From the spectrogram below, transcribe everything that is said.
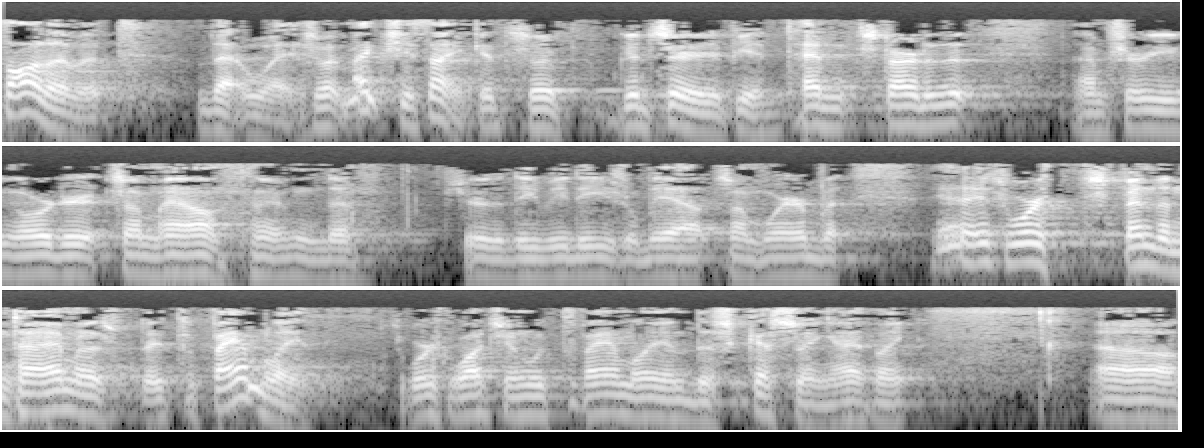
thought of it that way. So it makes you think. It's a good series. If you hadn't started it, I'm sure you can order it somehow, and uh, sure the DVDs will be out somewhere. But yeah, it's worth spending time. It's, it's a family. It's worth watching with the family and discussing. I think. Uh,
